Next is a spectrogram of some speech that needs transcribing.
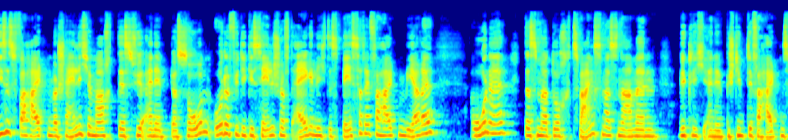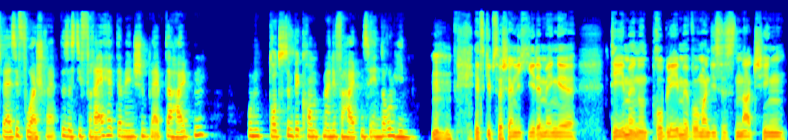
dieses Verhalten wahrscheinlicher macht, das für eine Person oder für die Gesellschaft eigentlich das bessere Verhalten wäre, ohne dass man durch Zwangsmaßnahmen wirklich eine bestimmte Verhaltensweise vorschreibt. Das heißt, die Freiheit der Menschen bleibt erhalten und trotzdem bekommt man eine Verhaltensänderung hin. Mhm. Jetzt gibt es wahrscheinlich jede Menge Themen und Probleme, wo man dieses Nudging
